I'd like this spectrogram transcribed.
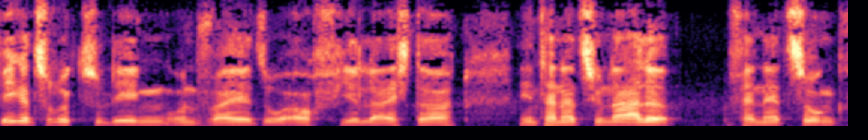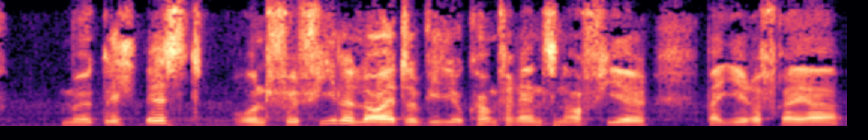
Wege zurückzulegen und weil so auch viel leichter internationale Vernetzung möglich ist und für viele Leute Videokonferenzen auch viel barrierefreier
